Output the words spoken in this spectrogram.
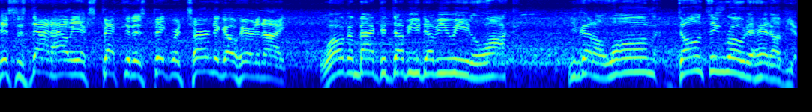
This is not how he expected his big return to go here tonight. Welcome back to WWE, Lock. You've got a long, daunting road ahead of you.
